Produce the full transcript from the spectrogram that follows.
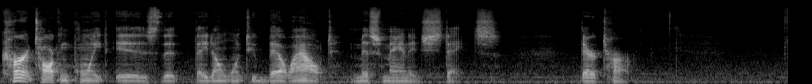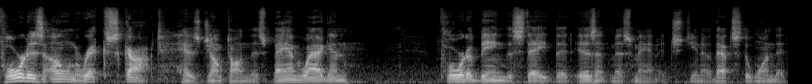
current talking point is that they don't want to bail out mismanaged states, their term. Florida's own Rick Scott has jumped on this bandwagon Florida being the state that isn't mismanaged, you know, that's the one that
